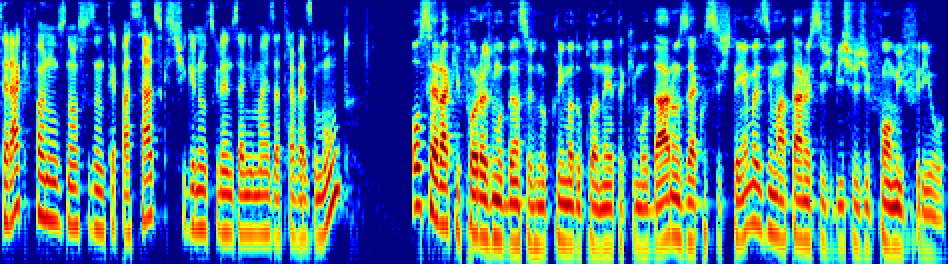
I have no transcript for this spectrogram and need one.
Será que foram os nossos antepassados que extinguiram os grandes animais através do mundo? Ou será que foram as mudanças no clima do planeta que mudaram os ecossistemas e mataram esses bichos de fome e frio?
